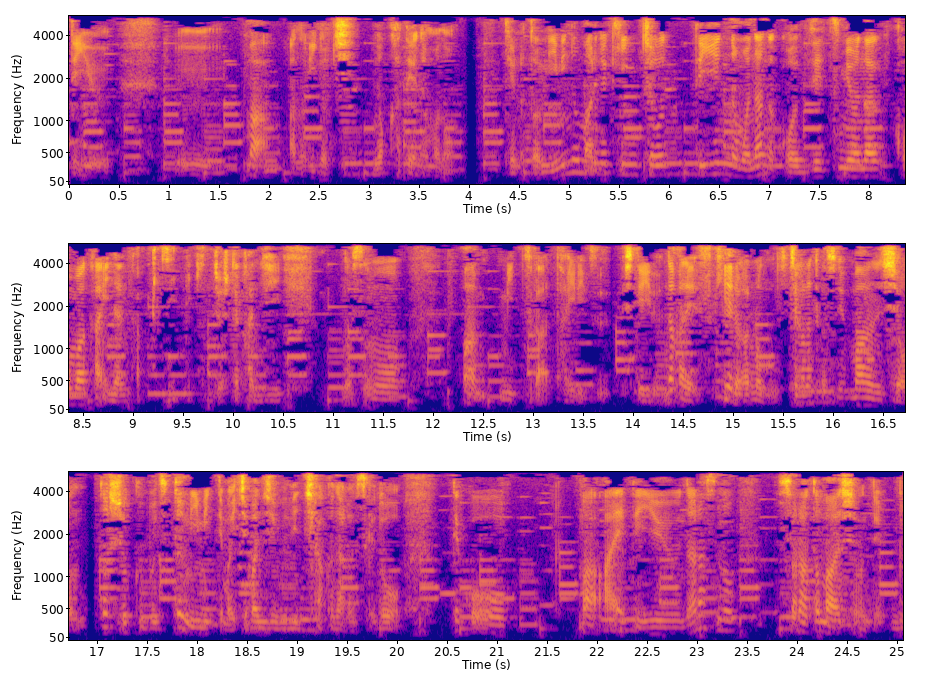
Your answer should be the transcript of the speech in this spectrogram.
ていう、うまあ、あの命の過程のものっていうのと耳の周りの緊張っていうのもなんかこう絶妙な細かいなんかピチって緊張した感じのそのまあ、3つが対立している中でスケールがどんどんちっちゃくなってくるんですね。マンションと植物と耳ってまあ一番自分に近くなるんですけど、で、こう、まあ、あえて言うなら、その、空とマンションで物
